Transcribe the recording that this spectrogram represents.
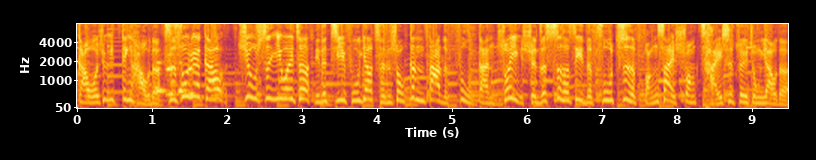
高哦就一定好的，指数越高，就是意味着你的肌肤要承受更大的负担。所以选择适合自己的肤质防晒霜才是最重要的。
